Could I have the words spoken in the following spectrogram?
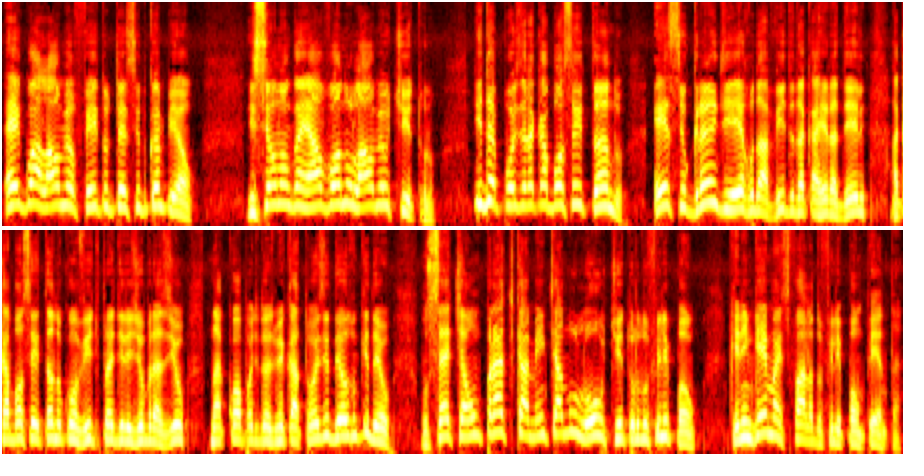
é igualar o meu feito de ter sido campeão. E se eu não ganhar, eu vou anular o meu título. E depois ele acabou aceitando. Esse é o grande erro da vida e da carreira dele. Acabou aceitando o convite para dirigir o Brasil na Copa de 2014 e Deus no que deu. O 7 a 1 praticamente anulou o título do Filipão. Porque ninguém mais fala do Filipão Penta.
